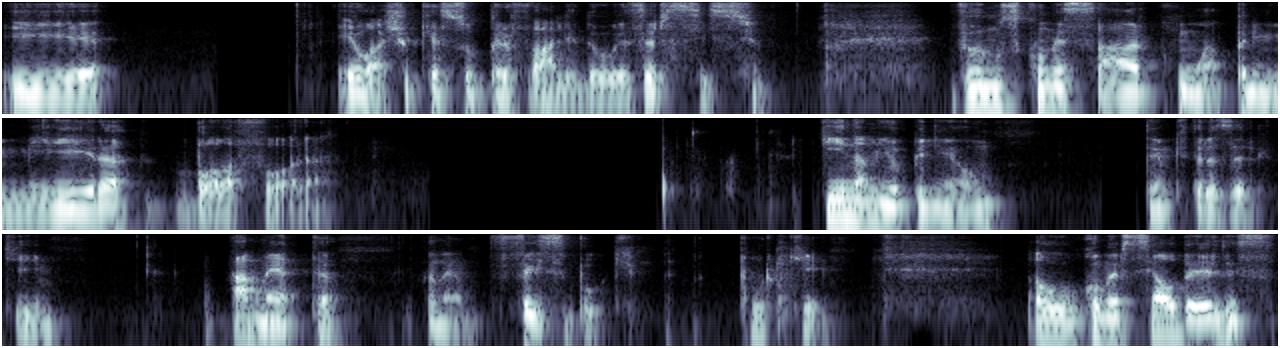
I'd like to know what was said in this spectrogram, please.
e eu acho que é super válido o exercício. Vamos começar com a primeira bola fora. E, na minha opinião, tenho que trazer aqui a meta, né? Facebook. Por quê? O comercial deles,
